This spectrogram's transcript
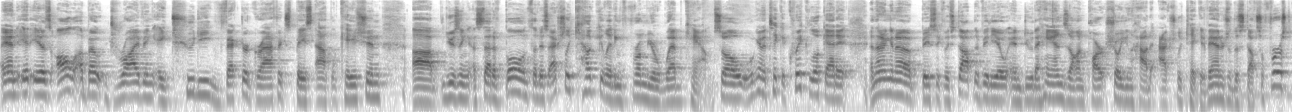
and it is all about driving a 2D vector graphics based application uh, using a set of bones that is actually calculating from your webcam. So we're going to take a quick look at it and then I'm going to basically stop the video and do the hands-on part, show you how to actually take advantage of this stuff. So first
